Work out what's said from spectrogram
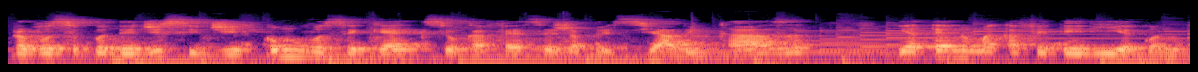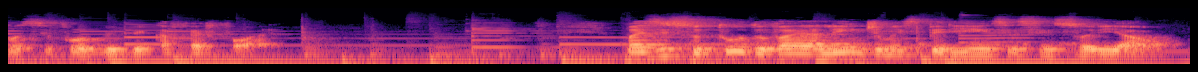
para você poder decidir como você quer que seu café seja apreciado em casa e até numa cafeteria quando você for beber café fora. Mas isso tudo vai além de uma experiência sensorial.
